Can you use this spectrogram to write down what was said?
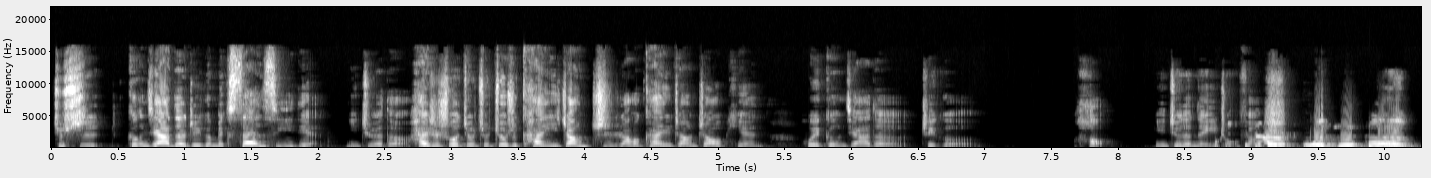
就是更加的这个 make sense 一点？你觉得，还是说就就就是看一张纸，然后看一张照片会更加的这个好？您觉得哪一种方呃式？我觉得，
